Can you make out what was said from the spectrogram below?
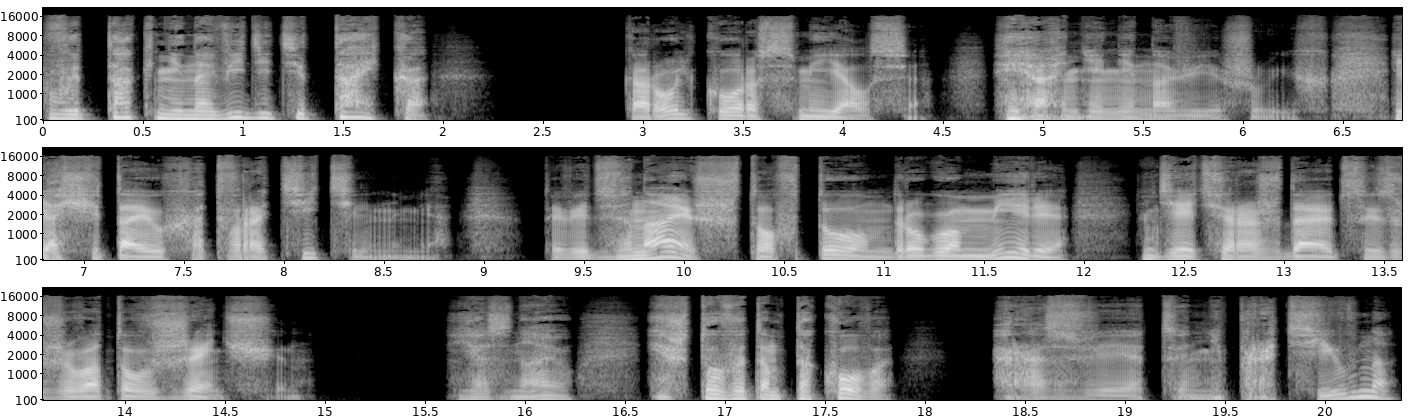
вы так ненавидите Тайка?» Король Кора смеялся. «Я не ненавижу их. Я считаю их отвратительными. Ты ведь знаешь, что в том другом мире дети рождаются из животов женщин?» «Я знаю. И что в этом такого? Разве это не противно?»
